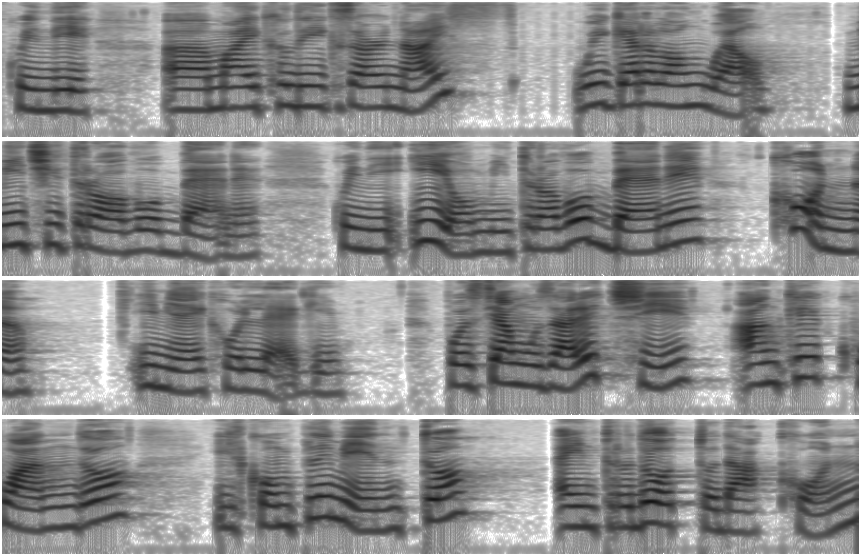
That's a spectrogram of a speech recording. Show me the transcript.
Quindi uh, my colleagues are nice, we get along well. Mi ci trovo bene. Quindi io mi trovo bene con i miei colleghi. Possiamo usare ci anche quando il complemento è introdotto da con,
